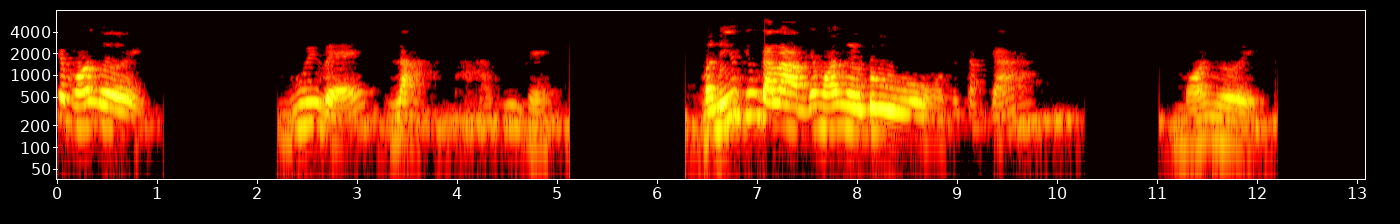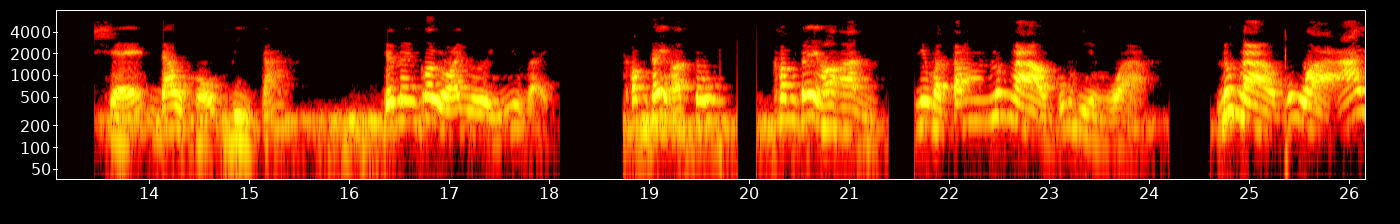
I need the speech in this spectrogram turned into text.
cho mọi người vui vẻ, là vui vẻ. Mà nếu chúng ta làm cho mọi người buồn thì tất cả mọi người sẽ đau khổ vì ta. Cho nên có loại người như vậy, không thấy họ tu, không thấy họ hành, nhưng mà tâm lúc nào cũng hiền hòa, lúc nào cũng hòa ái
